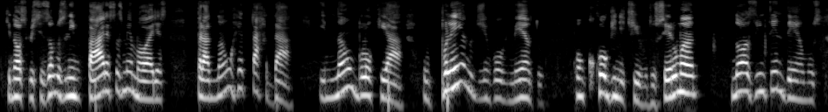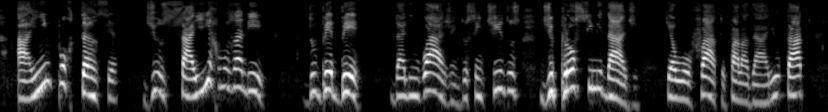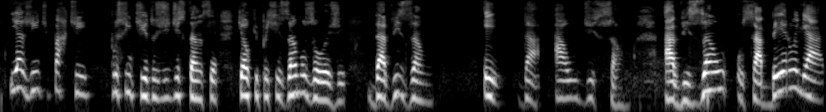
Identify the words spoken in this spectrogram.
que nós precisamos limpar essas memórias para não retardar e não bloquear o pleno desenvolvimento cognitivo do ser humano, nós entendemos a importância de sairmos ali do bebê, da linguagem, dos sentidos de proximidade, que é o olfato, o paladar e o tato, e a gente partir para os sentidos de distância, que é o que precisamos hoje da visão e da audição. A visão, o saber olhar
